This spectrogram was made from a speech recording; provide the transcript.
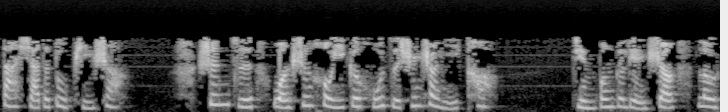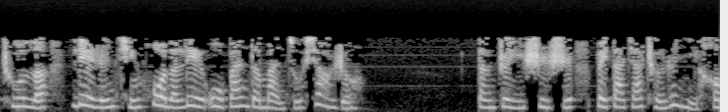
大侠的肚皮上，身子往身后一个胡子身上一靠，紧绷的脸上露出了猎人擒获了猎物般的满足笑容。当这一事实被大家承认以后。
